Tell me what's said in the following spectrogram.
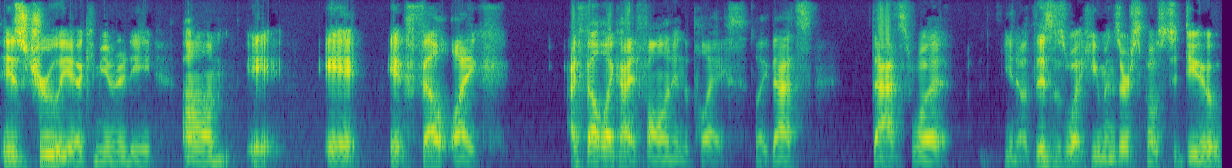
is truly a community. Um, it it it felt like I felt like I had fallen into place. Like that's that's what you know. This is what humans are supposed to do,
